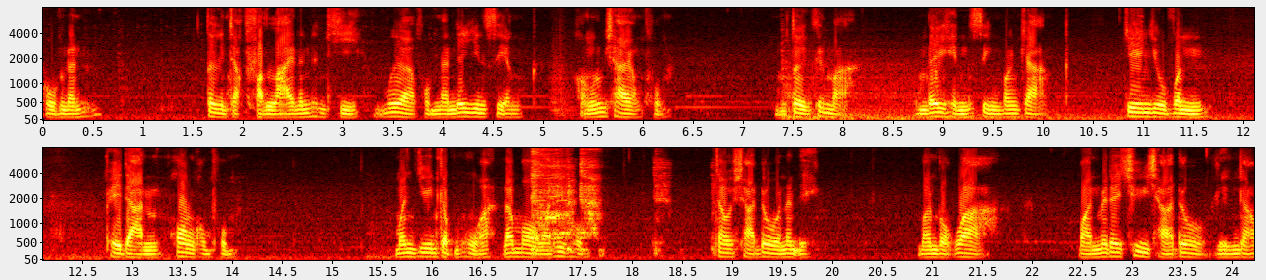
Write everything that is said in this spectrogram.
ผมนั้น ตื่นจากฝันร้ายนั้นทันที เมื่อผมนั้นได้ยินเสียงของลูกชายของผม ผมตื่นขึ้นมา ผมได้เห็นสิ่งบางอย่างยืนอยู่บนเพดานห้องของผม มันยืนกับหัวแล้วมองมาที่ผม เจ้าชาโดนั่นเอง มันบอกว่า มันไม่ได้ชื่อชาโดหรือเงา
